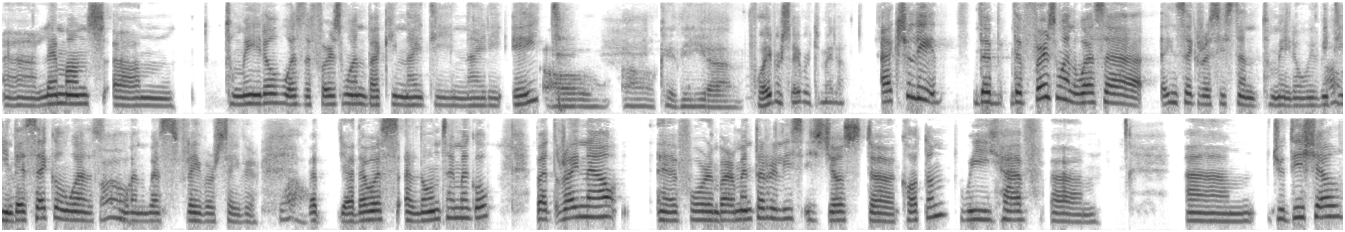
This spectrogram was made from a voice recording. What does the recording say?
uh, lemons, um, tomato was the first one back in 1998. Oh, oh okay. The uh, Flavr Savr tomato? Actually, the the first one was a insect resistant tomato with BT. Oh, really? The second was oh. one was Flavr Savr. Wow. But yeah, that was a long time ago. But right now, uh, for environmental release is just uh, cotton. We have um, um, judicial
